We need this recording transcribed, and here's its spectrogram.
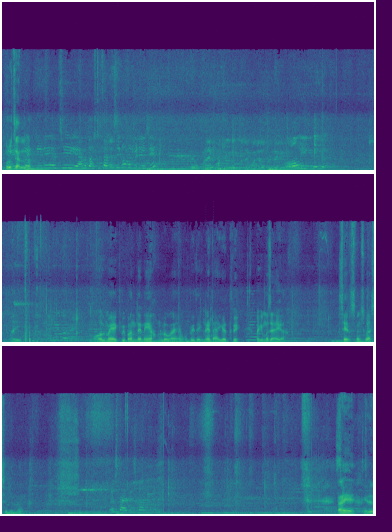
ଉପରୁ ଚାଲିଲା ଭାଇ हॉल में एक भी बंदे नहीं हम लोग आए मूवी देखने टाइगर थ्री बाकी मज़ा आएगा सेल्समैन से बात सीधे ना आए इधर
